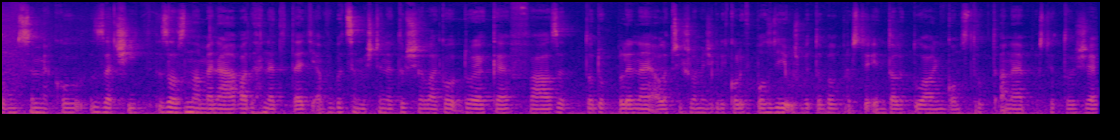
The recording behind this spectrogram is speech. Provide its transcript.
to musím jako začít zaznamenávat hned teď a vůbec jsem ještě netušila, jako do jaké fáze to doplyne, ale přišlo mi, že kdykoliv později už by to byl prostě intelektuální konstrukt a ne prostě to, že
